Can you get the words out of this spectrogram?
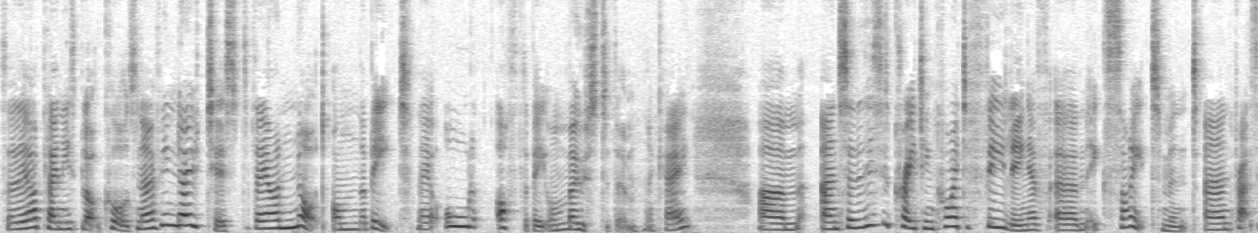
So they are playing these block chords. Now, if you noticed, they are not on the beat. They are all off the beat, or most of them, okay? Um, and so this is creating quite a feeling of um, excitement and perhaps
